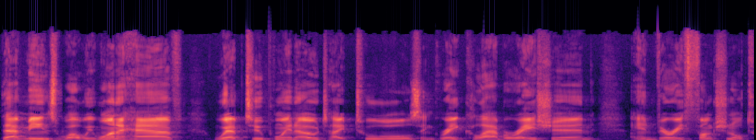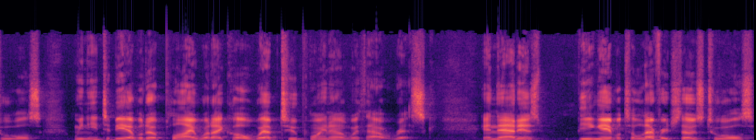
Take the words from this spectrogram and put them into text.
That means while we want to have Web 2.0 type tools and great collaboration and very functional tools, we need to be able to apply what I call Web 2.0 without risk. And that is being able to leverage those tools,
